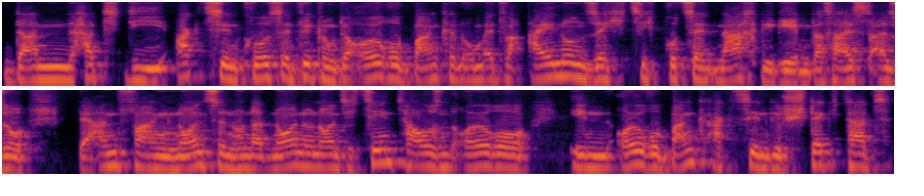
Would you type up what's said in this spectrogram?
dann hat die Aktienkursentwicklung der Eurobanken um etwa 61 Prozent nachgegeben. Das heißt also, wer Anfang 1999 10.000 Euro in Eurobankaktien gesteckt hat,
